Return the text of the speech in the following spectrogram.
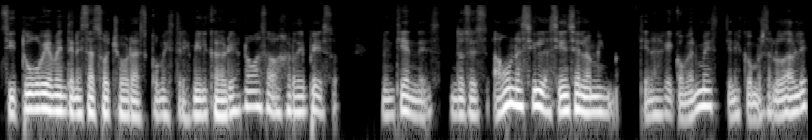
Si tú obviamente en estas ocho horas comes 3.000 calorías, no vas a bajar de peso. ¿Me entiendes? Entonces, aún así la ciencia es lo mismo. Tienes que comer mes, tienes que comer saludable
